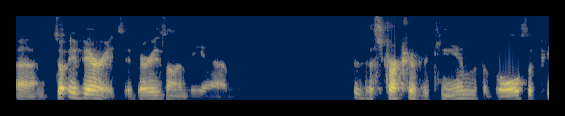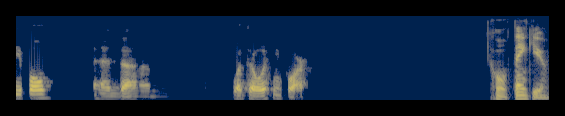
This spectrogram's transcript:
Um, so it varies. It varies on the um, the structure of the team, the roles of people, and um, what they're looking for. Cool. Thank you.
